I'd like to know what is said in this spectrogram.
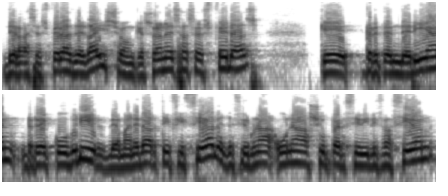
de las esferas de Dyson, que son esas esferas que pretenderían recubrir de manera artificial, es decir, una, una supercivilización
